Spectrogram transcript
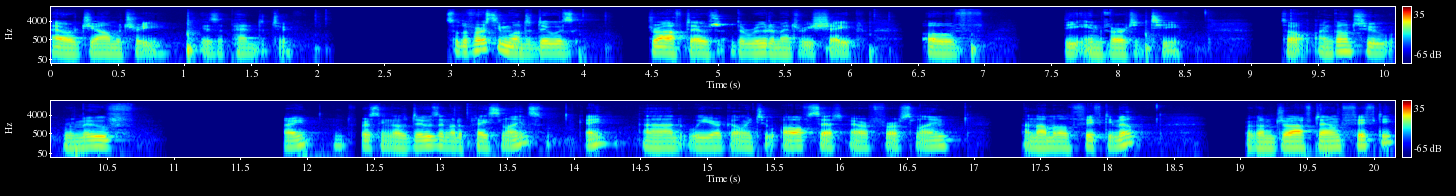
our geometry is appended to. So the first thing we want to do is draft out the rudimentary shape of the inverted T. So I'm going to remove Right, first thing I'll do is I'm going to place lines, okay, and we are going to offset our first line a nominal 50 mil. We're going to draft down 50,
